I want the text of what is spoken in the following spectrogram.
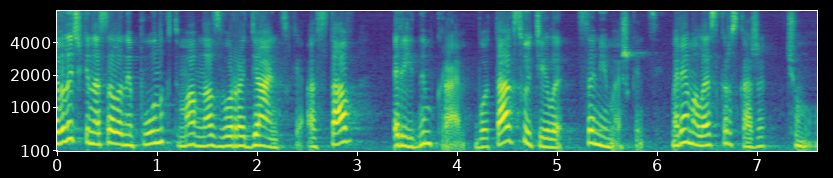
невеличкий населений пункт мав назву Радянське, а став рідним краєм, бо так схотіли самі мешканці. Марія Малеска розкаже, чому.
